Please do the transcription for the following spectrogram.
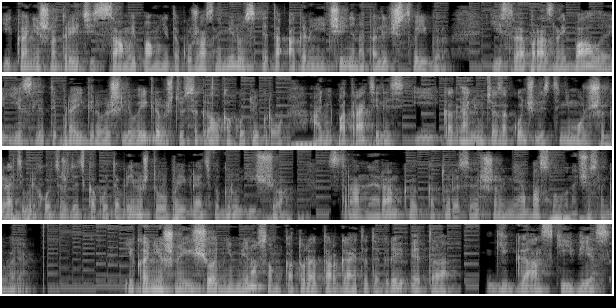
и, конечно, третий, самый по мне так ужасный минус, это ограничение на количество игр. Есть своеобразные баллы, если ты проигрываешь или выигрываешь, ты сыграл какую-то игру, они потратились, и когда они у тебя закончились, ты не можешь играть, и приходится ждать какое-то время, чтобы поиграть в игру еще. Странная рамка, которая совершенно не обоснована, честно говоря. И, конечно, еще одним минусом, который отторгает от игры, это гигантский вес.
